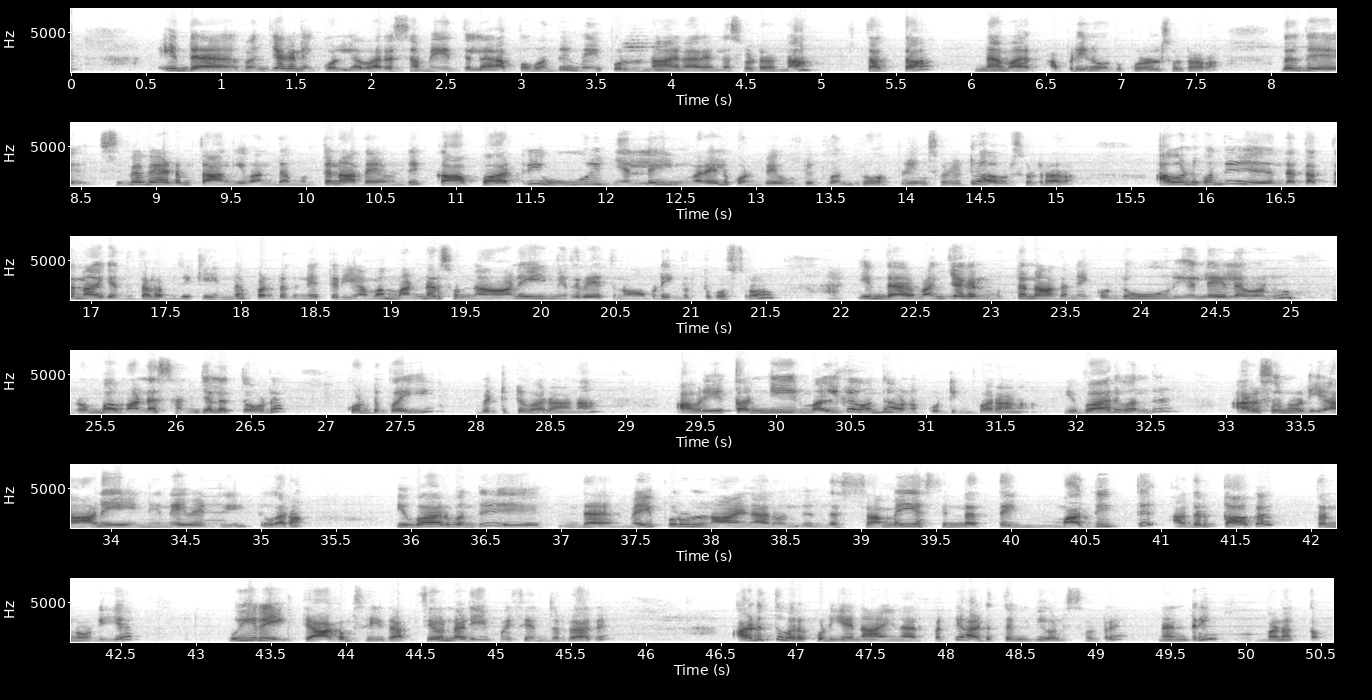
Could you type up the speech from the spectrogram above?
இந்த வஞ்சகனை கொல்ல வர சமயத்துல அப்போ வந்து மெய்ப்பொருள் நாயனார் என்ன சொல்றாருன்னா தத்தா நமர் அப்படின்னு ஒரு குரல் சொல்றாராம். அதாவது சிவவேடம் தாங்கி வந்த முத்தநாதை வந்து காப்பாற்றி ஊரின் எல்லையின் வரையில கொண்டு போய் விட்டுட்டு வந்துடும் அப்படின்னு சொல்லிட்டு அவர் சொல்றாராம். அவனுக்கு வந்து இந்த தத்தனாகி அந்த தளபதிக்கு என்ன பண்றதுன்னே தெரியாம மன்னர் சொன்ன ஆணையை நிறைவேற்றணும் அப்படிங்கிறதுக்கோசரம் இந்த வஞ்சகன் முத்தநாதனை கொண்டு ஊர் எல்லையில வரும் ரொம்ப மன சஞ்சலத்தோட கொண்டு போய் விட்டுட்டு வரானா. அவரையே கண்ணீர் மல்க வந்து அவனை கூட்டின்னு போறானா. இவ்வாறு வந்து அரசனுடைய ஆணையை நிறைவேற்றிட்டு வரான். இவ்வாறு வந்து இந்த மெய்ப்பொருள் நாயனார் வந்து இந்த சமய சின்னத்தை மதித்து அதற்காக தன்னுடைய உயிரை தியாகம் செய்தார். சிவனடியை போய் சேர்ந்துடுறாரு. அடுத்து வரக்கூடிய நாயனார் பத்தி அடுத்த வீடியோவில் சொல்றேன். நன்றி. வணக்கம்.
